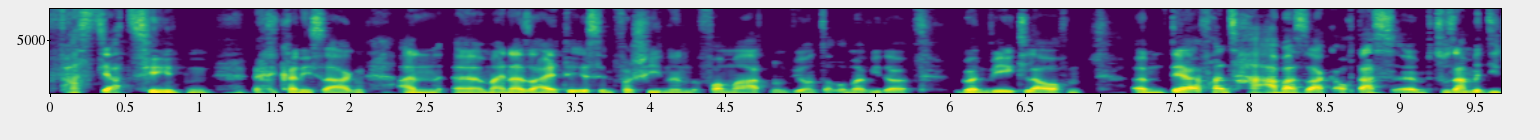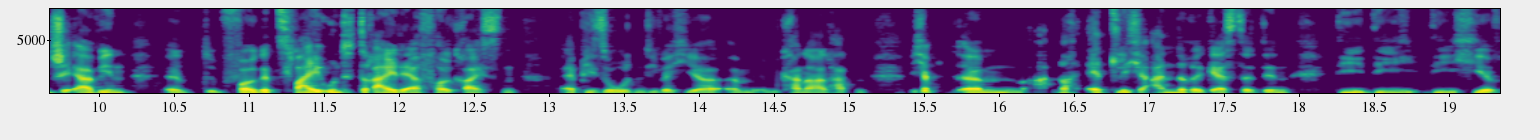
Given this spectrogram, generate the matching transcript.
fast Jahrzehnten, kann ich sagen, an äh, meiner Seite ist in verschiedenen Formaten und wir uns auch immer wieder über den Weg laufen. Ähm, der Franz Habersack, auch das äh, zusammen mit DJ Erwin, äh, Folge zwei und drei der erfolgreichsten Episoden, die wir hier ähm, im Kanal hatten. Ich habe ähm, noch etliche andere Gäste, den, die, die, die ich hier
